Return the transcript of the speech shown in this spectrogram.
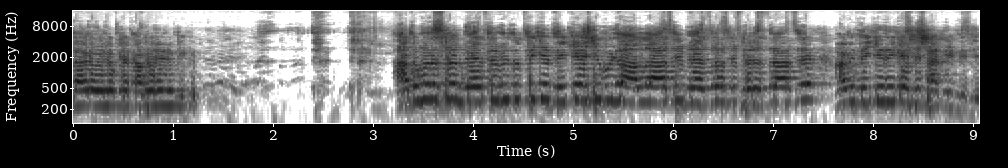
তাহলে ওই লোকটা কাফের আদম আল ব্যস্তের ভিতর থেকে দেখে আসি বলল, আল্লাহ আছে ব্যস্ত আছে ফেরেস্তা আছে, আমি দেখে দেখে এসে সাক্ষী দিচ্ছি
